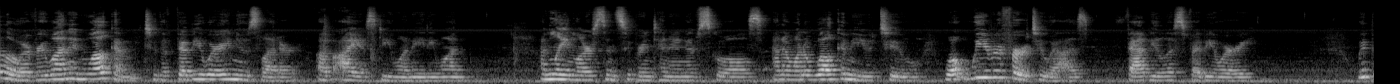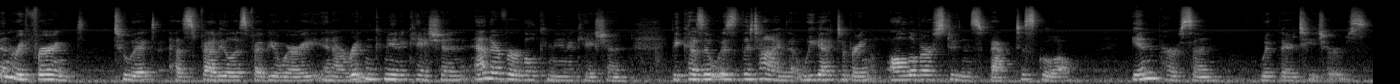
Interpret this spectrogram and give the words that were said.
Hello everyone and welcome to the February newsletter of ISD 181. I'm Lane Larson, Superintendent of Schools, and I want to welcome you to what we refer to as Fabulous February. We've been referring to it as Fabulous February in our written communication and our verbal communication because it was the time that we got to bring all of our students back to school in person with their teachers.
